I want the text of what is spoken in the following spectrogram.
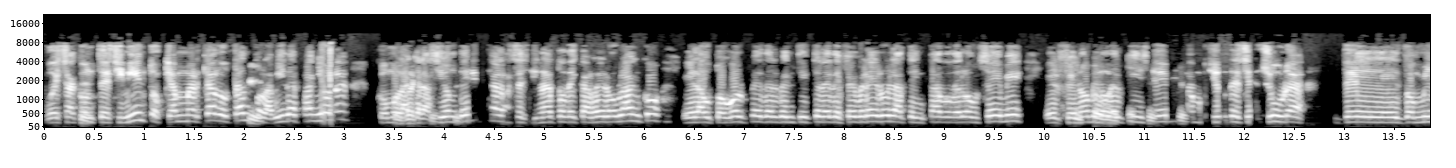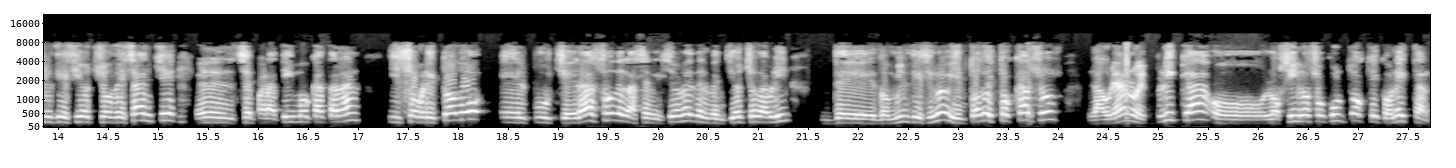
pues acontecimientos que han marcado tanto la vida española como la creación de esta, el asesinato de Carrero Blanco, el autogolpe del 23 de febrero, el atentado del 11M, el fenómeno del correcto, sí, 15M, sí. la moción de censura de 2018 de Sánchez, el separatismo catalán y sobre todo el pucherazo de las elecciones del 28 de abril de 2019. Y en todos estos casos, Laureano explica o los hilos ocultos que conectan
